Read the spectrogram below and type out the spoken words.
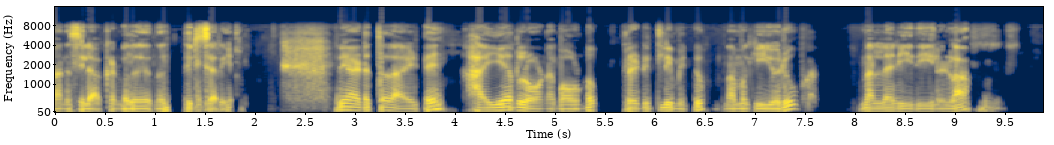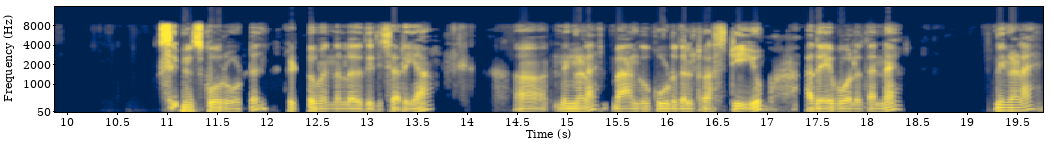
മനസ്സിലാക്കേണ്ടത് എന്ന് തിരിച്ചറിയാം. ഇനി അടുത്തതായിട്ട് ഹയർ ലോൺ എമൗണ്ടും ക്രെഡിറ്റ് ലിമിറ്റും നമുക്ക് ഈ ഒരു നല്ല രീതിയിലുള്ള സിബിൽ സ്കോർ കൊണ്ട് കിട്ടുമെന്നുള്ളത് തിരിച്ചറിയാം. നിങ്ങളെ ബാങ്ക് കൂടുതൽ ട്രസ്റ്റ് ചെയ്യും. അതേപോലെ തന്നെ നിങ്ങളെ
